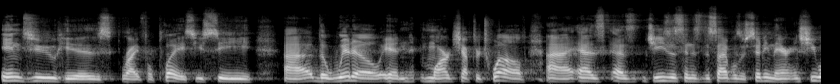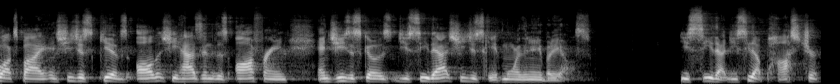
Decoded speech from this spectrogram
into his rightful place. You see uh, the widow in Mark chapter 12 uh, as, as Jesus and his disciples are sitting there, and she walks by and she just gives all that she has into this offering. And Jesus goes, Do you see that? She just gave more than anybody else. Do you see that? Do you see that posture?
